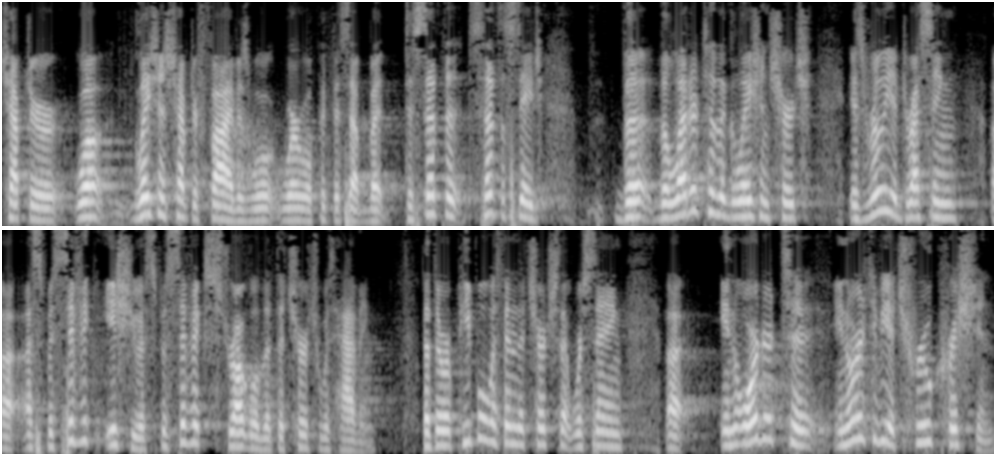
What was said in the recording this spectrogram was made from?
chapter, well, Galatians chapter 5 is where we'll pick this up, but to set the, set the stage, the, the letter to the Galatian church is really addressing uh, a specific issue, a specific struggle that the church was having. That there were people within the church that were saying, uh, in order to, in order to be a true Christian,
